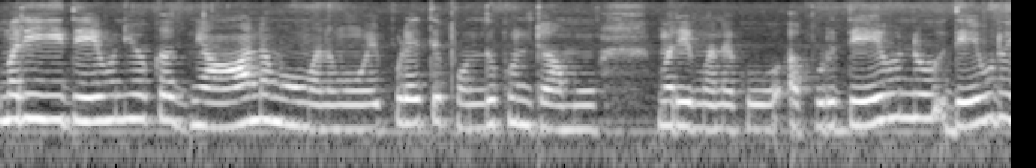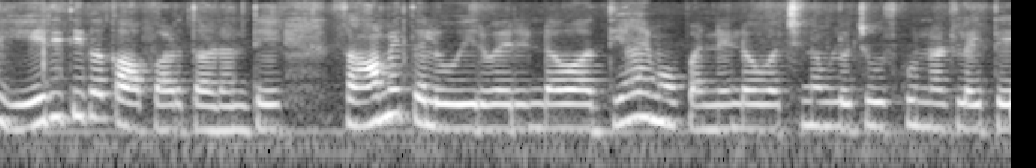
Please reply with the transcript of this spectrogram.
మరి ఈ దేవుని యొక్క జ్ఞానము మనము ఎప్పుడైతే పొందుకుంటామో మరి మనకు అప్పుడు దేవుడు దేవుడు ఏ రీతిగా కాపాడుతాడంటే సామెతలు ఇరవై రెండవ అధ్యాయము పన్నెండవ వచనంలో చూసుకున్నట్లయితే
